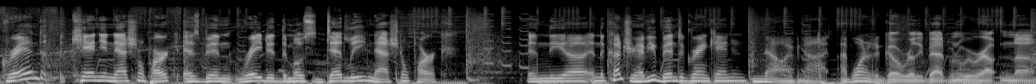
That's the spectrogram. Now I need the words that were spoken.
Grand Canyon National Park has been rated the most deadly national park in the uh, in the country. Have you been to Grand Canyon? No, I've not. I've wanted to go really bad when we were out in uh,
